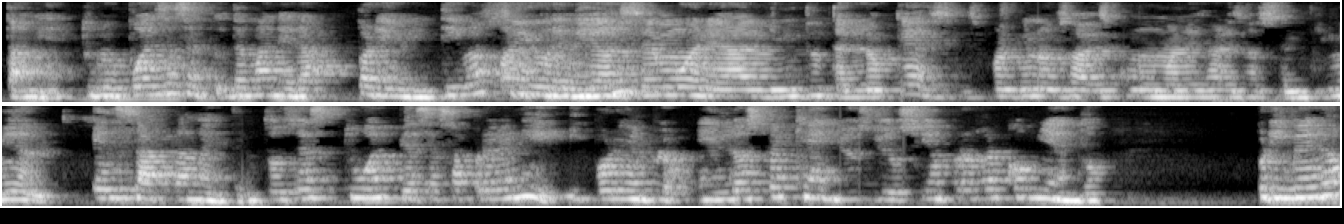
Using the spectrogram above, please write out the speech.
También, tú lo puedes hacer de manera preventiva. Para si un día se muere alguien tú te enloqueces porque no sabes cómo manejar esos sentimientos. Exactamente, entonces tú empiezas a prevenir. Y por ejemplo, en los pequeños yo siempre recomiendo, primero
